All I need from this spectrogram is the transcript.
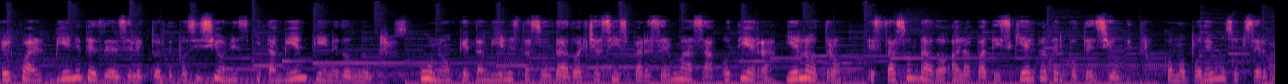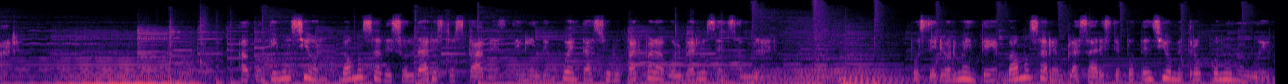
el cual viene desde el selector de posiciones y también tiene dos núcleos. Uno que también está soldado al chasis para hacer masa o tierra y el otro está soldado a la pata izquierda del potenciómetro, como podemos observar. A continuación vamos a desoldar estos cables teniendo en cuenta su lugar para volverlos a ensamblar. Posteriormente vamos a reemplazar este potenciómetro con uno nuevo.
